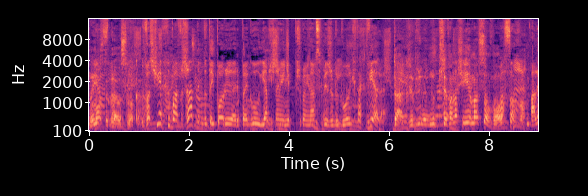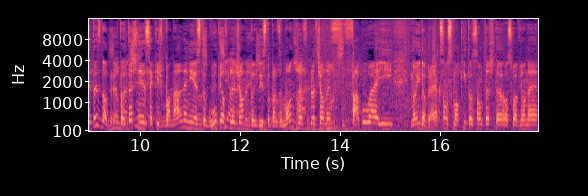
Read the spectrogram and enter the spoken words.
No jest to gra o smoka. Właściwie chyba w żadnym do tej pory RPG-u, ja przynajmniej nie przypominam sobie, żeby było ich tak wiele. Tak, żeby, no, przewala się je masowo. Masowo, ale to jest dobre. To też nie jest jakieś banalne, nie jest to głupio wplecione, bo jest to bardzo mądrze wplecione w fabułę i no i dobra, jak są smoki, to są też te osławione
